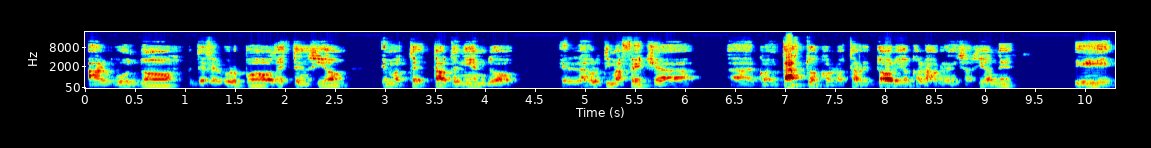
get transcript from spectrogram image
algunos, desde el grupo de extensión, hemos estado teniendo en las últimas fechas eh, contactos con los territorios, con las organizaciones y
